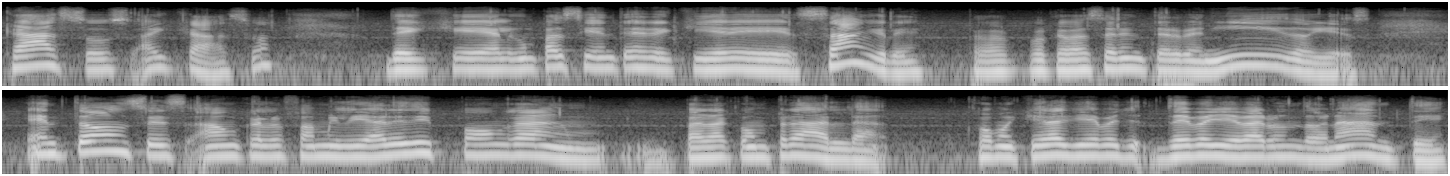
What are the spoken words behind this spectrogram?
casos, hay casos, de que algún paciente requiere sangre por- porque va a ser intervenido y eso. Entonces, aunque los familiares dispongan para comprarla, como quiera lleve- debe llevar un donante.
